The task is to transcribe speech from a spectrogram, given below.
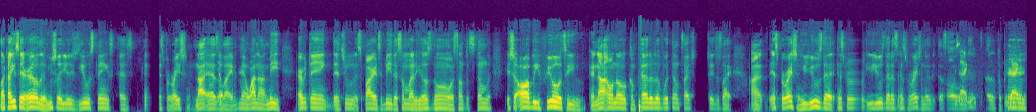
like how you said earlier, you should use use things as inspiration, not as Yep. like, man, why not me? Everything that you aspire to be that somebody else doing or something similar, it should all be fuel to you and not on no competitive with them type shit. Just like uh, inspiration. You use that inspir you use that as inspiration. That, that's all Exactly. it is. Instead of comparing Exactly.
